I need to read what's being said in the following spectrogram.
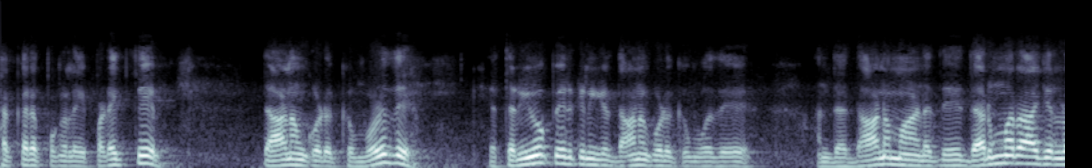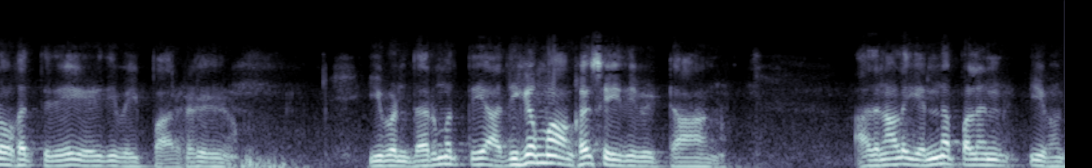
சக்கரை பொங்கலை படைத்து தானம் கொடுக்கும் பொழுது எத்தனையோ பேருக்கு நீங்கள் தானம் கொடுக்கும்போது அந்த தானமானது தர்மராஜ லோகத்திலே எழுதி வைப்பார்கள். இவன் தர்மத்தை அதிகமாக செய்துவிட்டான் அதனால் என்ன பலன்? இவன்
